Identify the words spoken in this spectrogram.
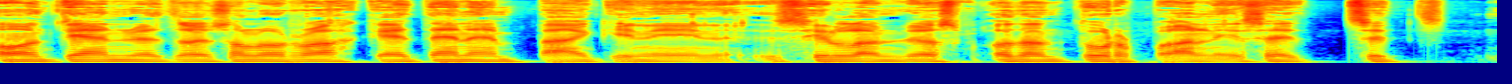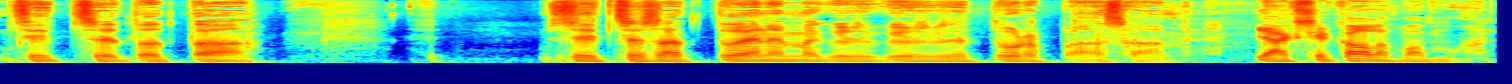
on tiennyt, että olisi ollut rahkeet enempäänkin, niin silloin jos otan turpaan, niin se, sit, sit se, tota, sit se sattuu enemmän kuin se, kuin se turpaan saaminen. Jääkö se kalvamaan?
